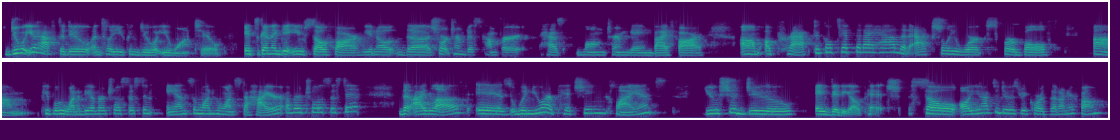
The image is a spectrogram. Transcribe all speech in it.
do what you have to do until you can do what you want to. It's going to get you so far. You know, the short term discomfort has long term gain by far. Um, a practical tip that I have that actually works for both um, people who want to be a virtual assistant and someone who wants to hire a virtual assistant that I love is when you are pitching clients, you should do a video pitch. So all you have to do is record that on your phone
